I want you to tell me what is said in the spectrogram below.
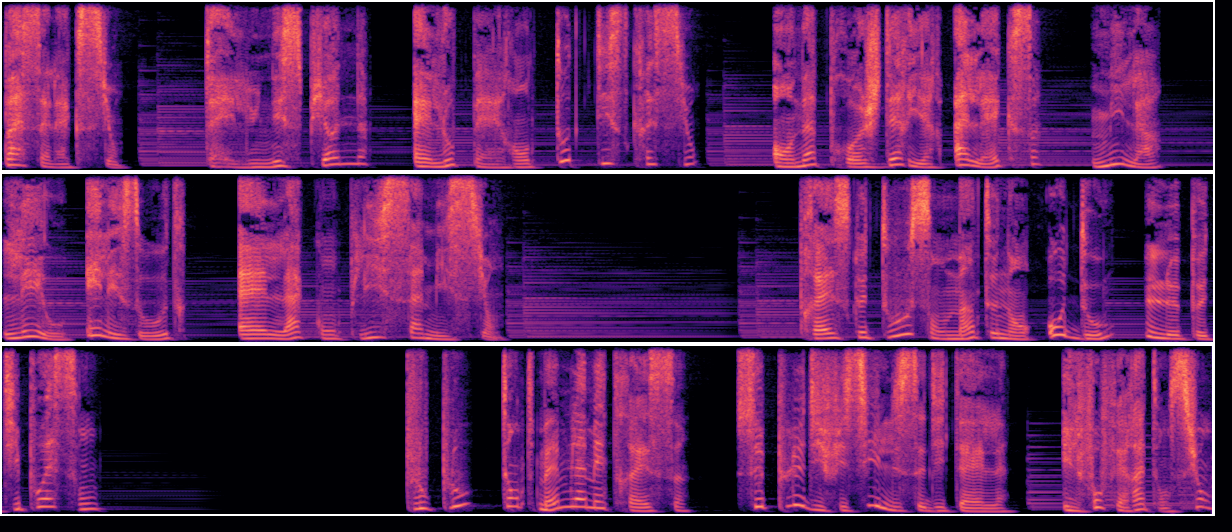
passe à l'action. Telle une espionne, elle opère en toute discrétion, en approche derrière Alex, Mila, Léo et les autres, elle accomplit sa mission. Presque tous ont maintenant au dos le petit poisson. Plouplou tente même la maîtresse. C'est plus difficile, se dit-elle. Il faut faire attention.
